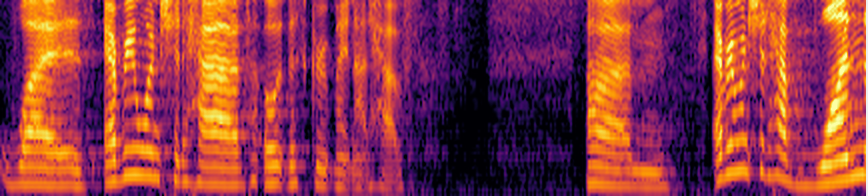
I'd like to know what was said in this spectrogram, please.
was everyone should have, oh, this group might not have. Um, everyone should have one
